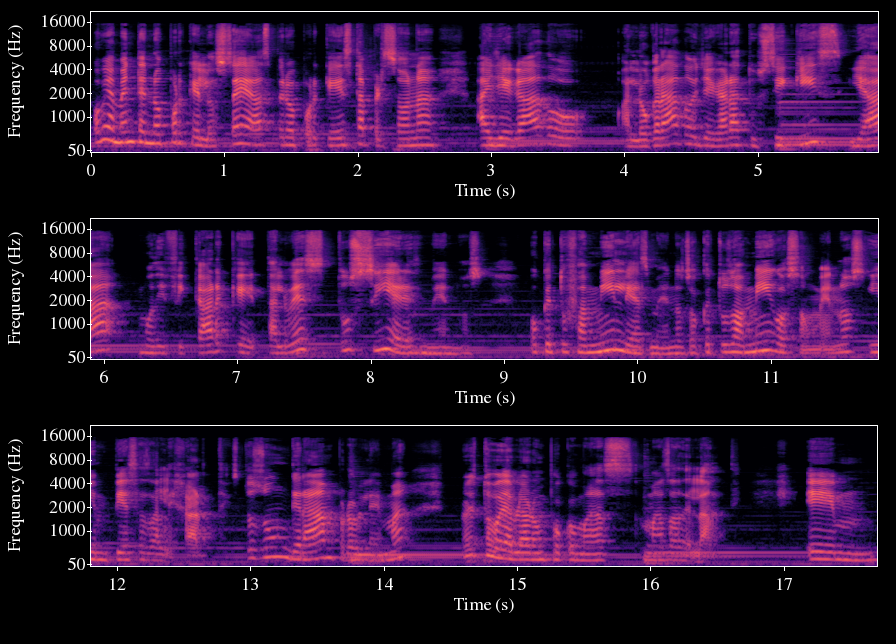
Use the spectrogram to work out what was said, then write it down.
obviamente no porque lo seas, pero porque esta persona ha llegado ha logrado llegar a tu psiquis y a modificar que tal vez tú sí eres menos, o que tu familia es menos, o que tus amigos son menos y empiezas a alejarte. Esto es un gran problema, pero esto voy a hablar un poco más, más adelante. Em,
